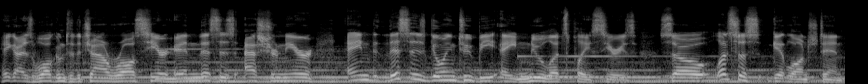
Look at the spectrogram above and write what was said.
Hey guys, welcome to the channel. Ross here, and this is Astroneer, and this is going to be a new Let's Play series. So let's just get launched in.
